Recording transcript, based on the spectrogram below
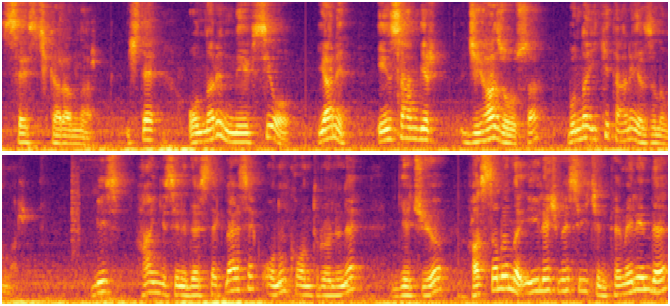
ses çıkaranlar. İşte onların nefsi o. Yani insan bir cihaz olsa bunda iki tane yazılım var. Biz hangisini desteklersek onun kontrolüne geçiyor. Hastalığın da iyileşmesi için temelinde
